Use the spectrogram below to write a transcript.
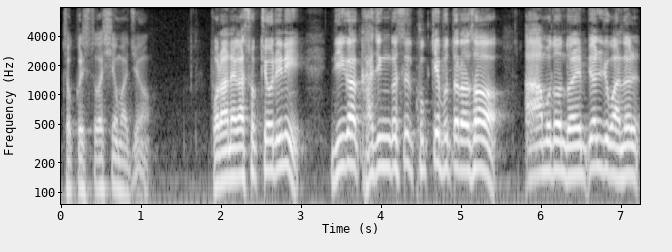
적그리스도가 시험하죠. 보라 내가 속히 오리니 네가 가진 것을 굳게 붙들어서 아무도 너의 멸류관을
